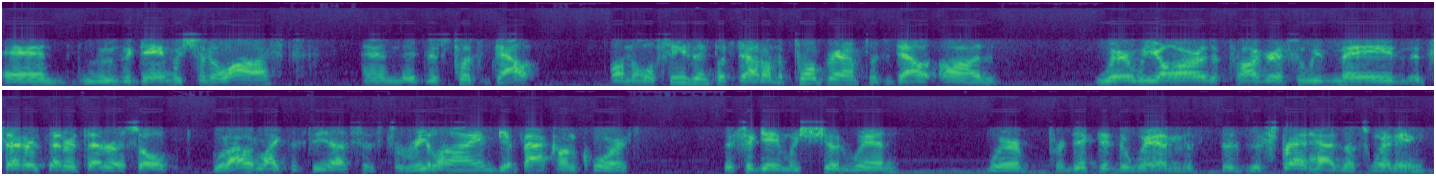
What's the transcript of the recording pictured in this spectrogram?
and lose a game we shouldn't have lost, and it just puts doubt on the whole season, puts doubt on the program, puts doubt on where we are, the progress that we've made, et cetera, et cetera, et cetera. So what I would like to see us is to realign, get back on course. It's a game we should win we're predicted to win. The, the, the spread has us winning.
